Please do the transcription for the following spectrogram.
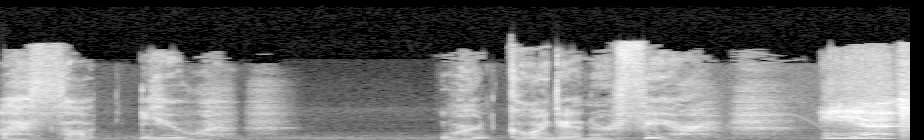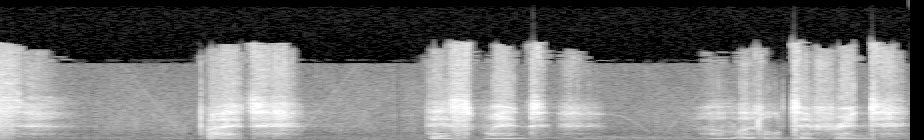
I thought you weren't going to interfere. Yes, but this went a little different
